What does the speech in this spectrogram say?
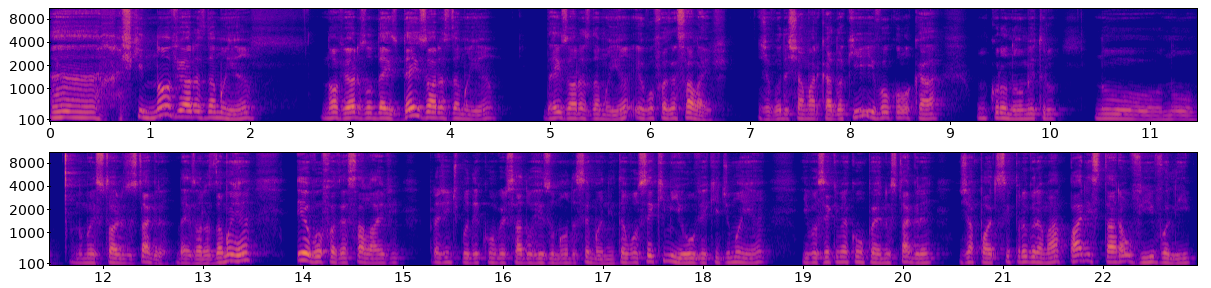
Ah, acho que 9 horas da manhã. 9 horas ou 10, 10 horas da manhã. 10 horas da manhã eu vou fazer essa live. Já vou deixar marcado aqui e vou colocar um cronômetro no, no, no meu do Instagram. 10 horas da manhã eu vou fazer essa live para a gente poder conversar do resumão da semana. Então você que me ouve aqui de manhã e você que me acompanha no Instagram já pode se programar para estar ao vivo ali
